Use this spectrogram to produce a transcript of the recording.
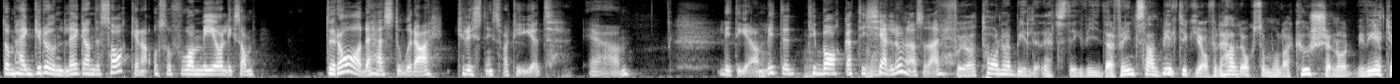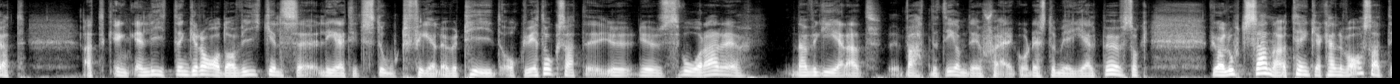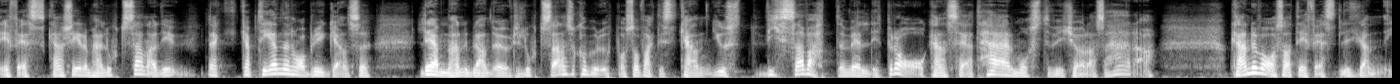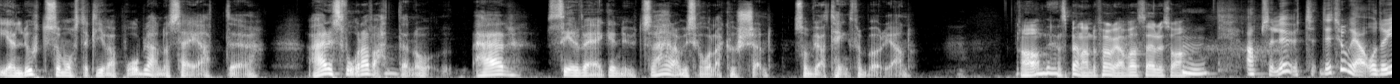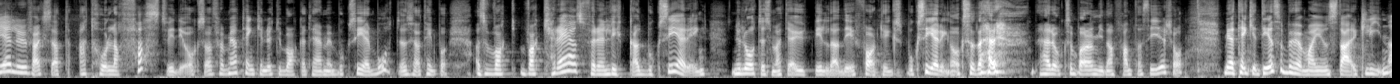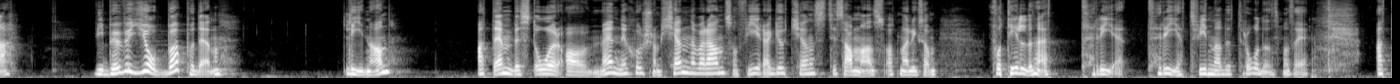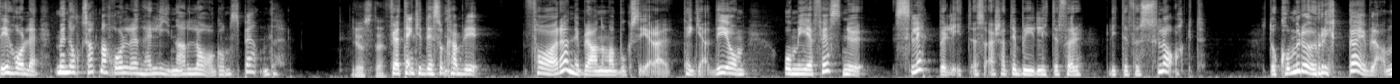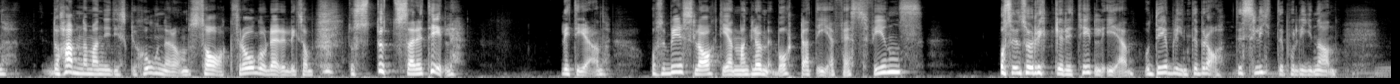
de här grundläggande sakerna och så få vara med och liksom dra det här stora kryssningsfartyget. Eh, lite grann, lite tillbaka till källorna sådär. Får jag ta den här bilden ett steg vidare? För det är en intressant bild tycker jag, för det handlar också om att hålla kursen och vi vet ju att att en, en liten gradavvikelse leder till ett stort fel över tid och vi vet också att eh, ju, ju svårare navigerat vattnet är om det är en skärgård, desto mer hjälp behövs. Och vi har lotsarna. Jag tänker, kan det vara så att FS kanske är de här lotsarna? Det, när kaptenen har bryggan så lämnar han ibland över till lotsarna som kommer upp och som faktiskt kan just vissa vatten väldigt bra och kan säga att här måste vi köra så här. Kan det vara så att FS lite grann är en lots som måste kliva på ibland och säga att eh, uh, här är svåra vatten och här ser vägen ut så här om vi ska hålla kursen som vi har tänkt från början. Ja, det är en spännande fråga. Vad säger du så? Mm, absolut, det tror jag. Och då gäller det faktiskt att, att hålla fast vid det också. För om jag tänker nu tillbaka till det här med boxerbåten, så jag tänker på alltså, vad, vad krävs för en lyckad boxering? Nu låter det som att jag är utbildad i fartygsboxering också. Det här, det här är också bara mina fantasier så. Men jag tänker, dels så behöver man ju en stark lina. Vi behöver jobba på den linan. Att den består av människor som känner varandra, som firar gudstjänst tillsammans. Och att man liksom får till den här tre tretvinnade tråden som man säger. Att det håller, men också att man håller den här linan lagom spänd. Just det. För jag tänker det som kan bli faran ibland om man boxerar, tänker jag, det är om, om EFS nu släpper lite så här så att det blir lite för, lite för slakt. Då kommer det att rycka ibland. Då hamnar man i diskussioner om sakfrågor där det liksom, då studsar det till lite grann. Och så blir det slakt igen, man glömmer bort att EFS finns. Och sen så rycker det till igen och det blir inte bra. Det sliter på linan.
